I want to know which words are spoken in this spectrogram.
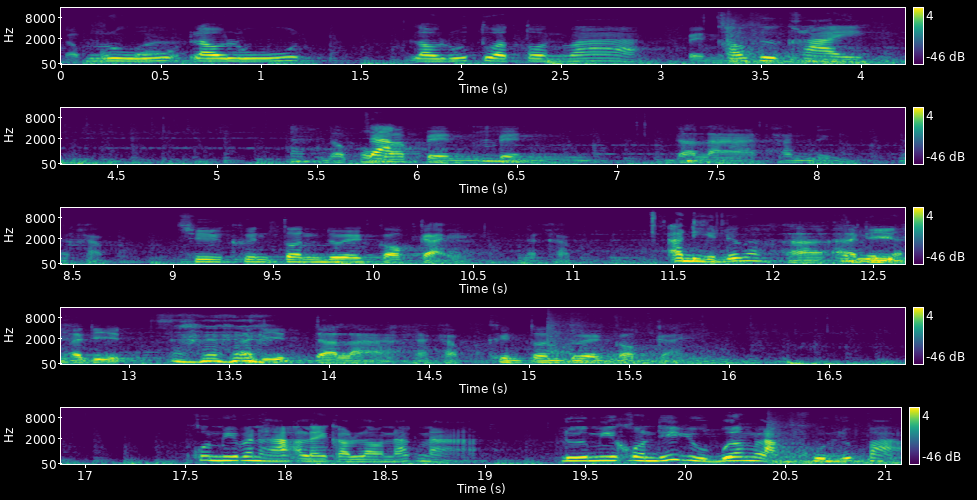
เราพบรู้ว่าเรารู้เรารู้ตัวตนว่าเป็นเขาคือใครอะ เราพบจากว่าเป็นอืมเป็นดาราท่านหนึ่งนะครับ ชื่อขึ้นต้นด้วยกอไก่นะครับอดีตหรือเปล่าอ่าอดีตเหรอดีตอดีตดารานะครับ ขึ้นต้นด้วยกอไก่ คุณมีปัญหาอะไรกับเรานักหนา หรือมีคนที่อยู่เบื้องหลังคุณหรือเปล่า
